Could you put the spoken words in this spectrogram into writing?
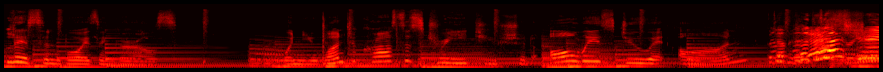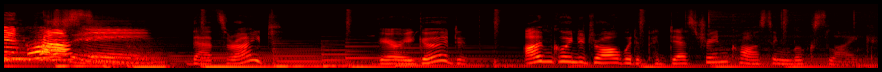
Listen, boys and girls. When you want to cross the street, you should always do it on. The pedestrian crossing. That's right. Very good. I'm going to draw what a pedestrian crossing looks like.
